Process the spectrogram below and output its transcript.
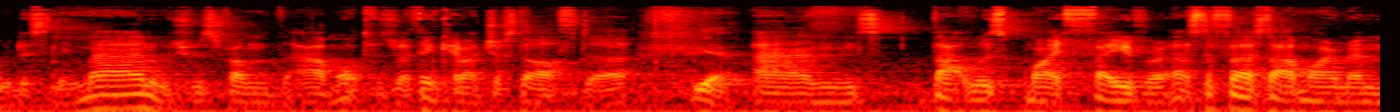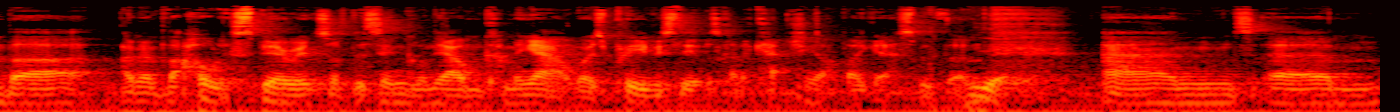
called "Listening Man," which was from the album Octopus, which I think came out just after. Yeah. And that was my favourite. That's the first album I remember. I remember that whole experience of the single and the album coming out, whereas previously it was kind of catching up, I guess, with them Yeah. and um,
